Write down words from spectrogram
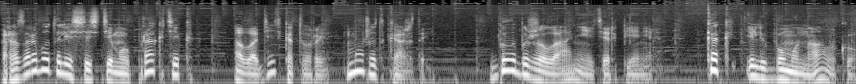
разработали систему практик, овладеть которой может каждый. Было бы желание и терпение. Как и любому навыку,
